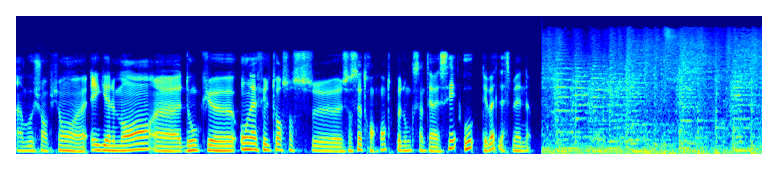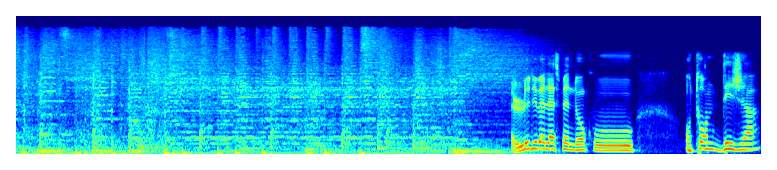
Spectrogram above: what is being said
un beau champion euh, également. Euh, donc, on a fait le tour sur, ce, sur cette rencontre. On peut donc s'intéresser au débat de la semaine. Le débat de la semaine, donc, où on tourne déjà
